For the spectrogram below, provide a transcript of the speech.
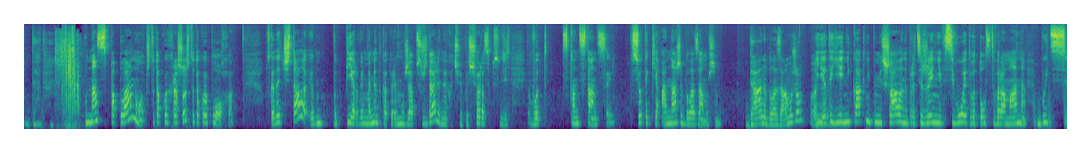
Да, да. У нас по плану, что такое хорошо, что такое плохо. Когда читала, эм, вот первый момент, который мы уже обсуждали, но я хочу его еще раз обсудить, вот с Констанцией. Все-таки она же была замужем. Да, она была замужем. Она... И это ей никак не помешало на протяжении всего этого толстого романа быть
